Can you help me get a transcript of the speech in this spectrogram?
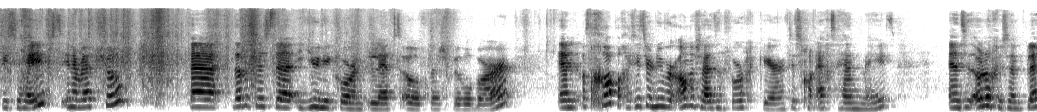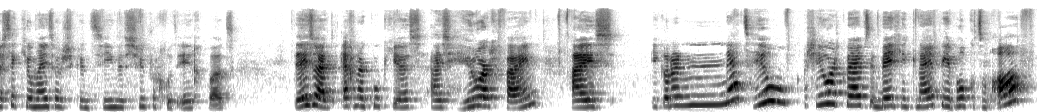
Die ze heeft in haar webshop. Uh, dat is dus de Unicorn Leftovers bubblebar. En wat grappig, hij ziet er nu weer anders uit dan vorige keer. Het is gewoon echt handmade. En er zit ook nog eens een plasticje omheen zoals je kunt zien. Dus super goed ingepakt. Deze ruikt echt naar koekjes. Hij is heel erg fijn. Hij is je kan er net heel, als je heel hard knijpt, een beetje in knijpen. Je brokkelt hem af.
